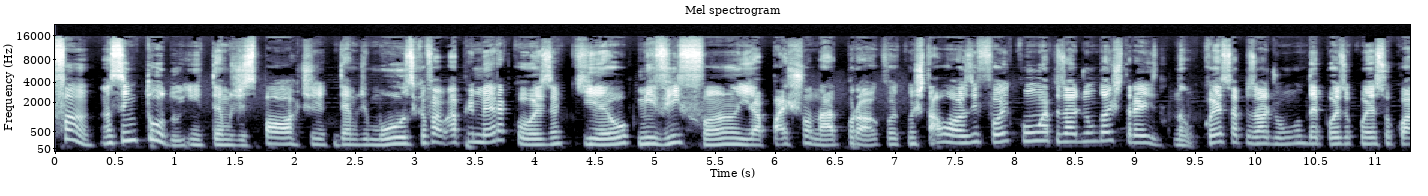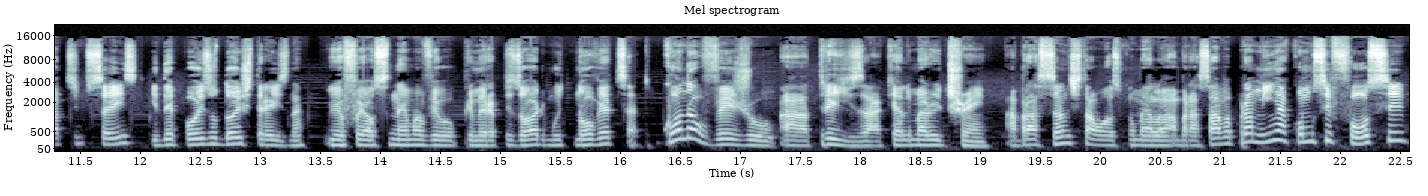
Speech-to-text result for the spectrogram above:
fã, assim, tudo, em termos de esporte, em termos de música. A primeira coisa que eu me vi fã e apaixonado por algo foi com Star Wars e foi com o episódio 1, 2, 3. Não, conheço o episódio 1, depois eu conheço o 4, 5, 6 e depois o 2, 3, né? Eu fui ao cinema ver o primeiro episódio, muito novo e etc. Quando eu vejo a atriz, a Kelly Mary Train, abraçando Star Wars como ela abraçava, para mim é como se fosse,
